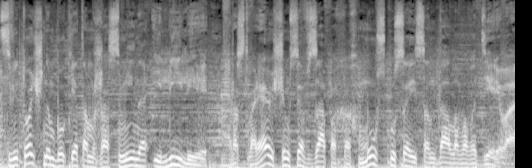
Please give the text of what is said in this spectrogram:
цветочным букетом жасмина и лилии, растворяющимся в запахах мускуса и сандалового дерева.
